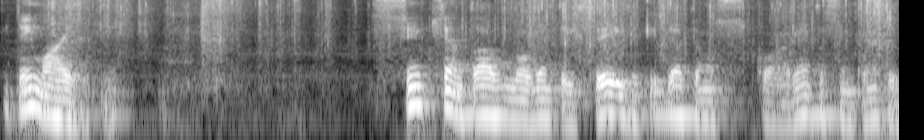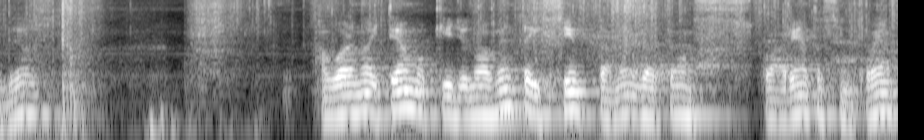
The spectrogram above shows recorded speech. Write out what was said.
E tem mais aqui. 5 centavos 96, aqui deve ter uns 40, 50 delas. Agora nós temos aqui de 95 também, deve ter uns 40, 50.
